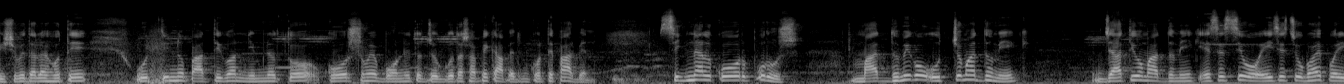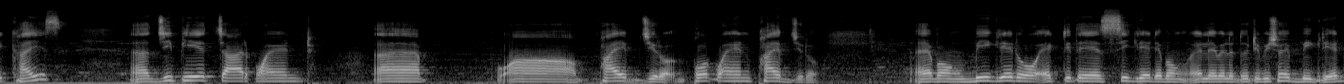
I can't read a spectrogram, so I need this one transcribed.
বিশ্ববিদ্যালয় হতে উত্তীর্ণ প্রার্থীগণ নিম্নোক্ত কোর্সমে বর্ণিত যোগ্যতা সাপেক্ষে আবেদন করতে পারবেন। সিগন্যাল কোর পুরুষ, মাধ্যমিক ও উচ্চ মাধ্যমিক জাতীয় মাধ্যমিক, এসএসসি ও এইচএসসি উভয় পরীক্ষায় জিপিএ চার point five zero four point five zero এবং বি গ্রেড ও একটিতে সি গ্রেড এবং লেভেলের দুইটি বিষয় বি গ্রেড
